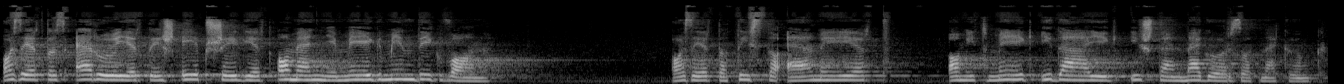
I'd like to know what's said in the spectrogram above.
azért az erőért és épségért, amennyi még mindig van, azért a tiszta elméért, amit még idáig Isten megőrzött nekünk.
